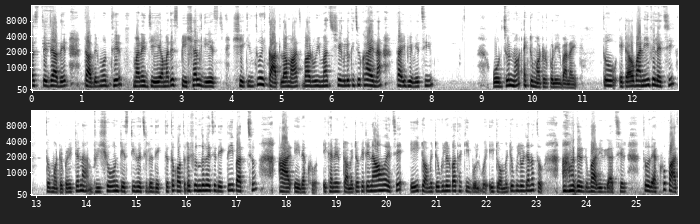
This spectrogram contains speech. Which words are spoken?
আসতে যাদের, তাদের মধ্যে মানে যে আমাদের স্পেশাল গেস্ট সে কিন্তু ওই কাতলা মাছ বা রুই মাছ সেগুলো কিছু খায় না, তাই ভেবেছি ওর জন্য একটু মটর পনির বানাই। তো এটাও বানিয়ে ফেলেছি। তো মটর পনিরটা না ভীষণ টেস্টি হয়েছিল। দেখতে তো কতটা সুন্দর হয়েছে, দেখতেই পাচ্ছ। আর এই দেখো, এখানে টমেটো কেটে নেওয়া হয়েছে। এই টমেটোগুলোর কথা কি বলব? এই টমেটোগুলো জানো তো, আমাদের বাড়ির গাছের। তো দেখো, পাঁচ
